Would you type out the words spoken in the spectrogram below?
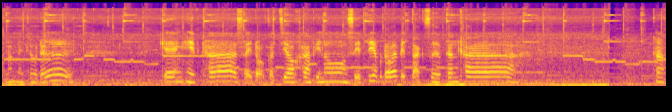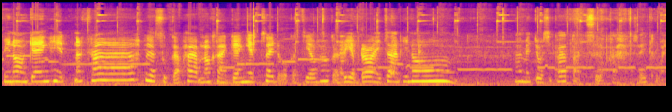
บน้ำแม่โจเด้อแกงเห็ดค่ะ ใส่ดอกกระเจียวค่ะพี่น้อง เสร็จเรียบร้อยไปตักเสิร์ฟกันค่ะ ค่ะพี่น้องแกงเห็ดนะคะ เพื่อสุขภาพเนาะค่ะ แกงเห็ดใส่ดอกกระเจียวเข้ากับเรียบร้อยจ้าพี่น้องมาแม่โจสิผ้าตักเสิร์ฟค่ะ ใส่ถ้วย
